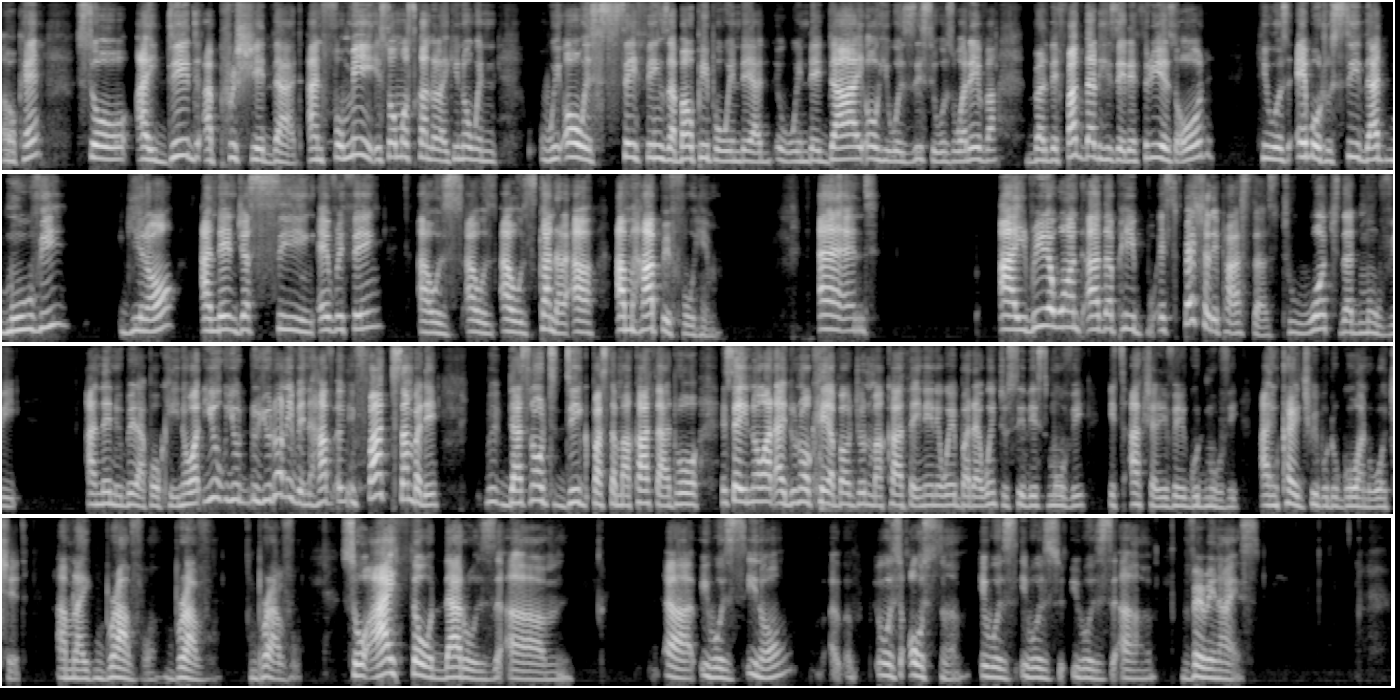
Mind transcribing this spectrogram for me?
Okay. So I did appreciate that. And for me, it's almost kind of like, you know, when we always say things about people when they are when they die oh he was this he was whatever but the fact that he's 83 years old he was able to see that movie you know and then just seeing everything i was i was i was kind of uh, i'm happy for him and i really want other people especially pastors to watch that movie and then you'll be like okay you know what you you you don't even have in fact somebody does not dig Pastor MacArthur at all. They say, you know what, I do not care about John MacArthur in any way, but I went to see this movie. It's actually a very good movie. I encourage people to go and watch it. I'm like, bravo, bravo, bravo. So I thought that was um uh it was, you know, uh, uh, it was awesome. It was, it was, it was uh very nice.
